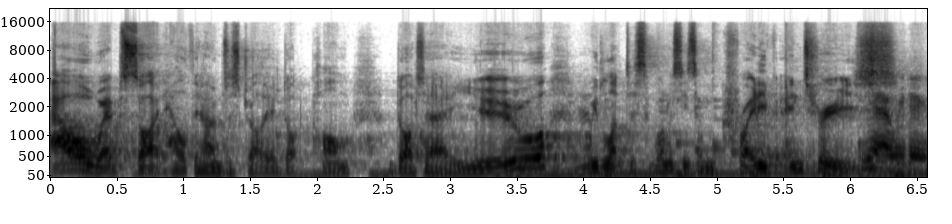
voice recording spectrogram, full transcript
our website, healthyhomesaustralia.com.au. We'd love to want to see some creative entries. Yeah, we do.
